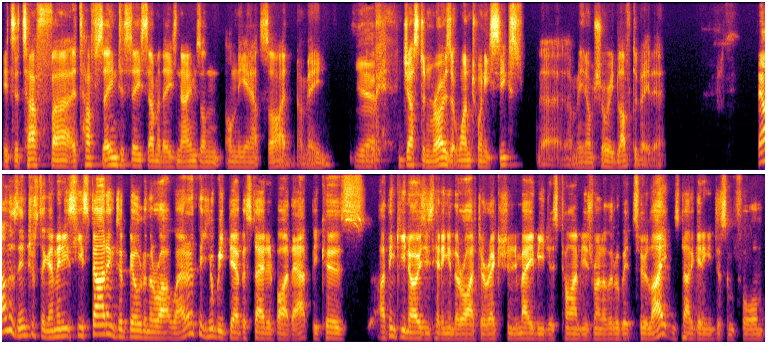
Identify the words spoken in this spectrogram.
it's a tough uh, a tough scene to see some of these names on on the outside. I mean, Yeah. Justin Rose at 126. Uh, I mean, I'm sure he'd love to be there. Fowler's interesting. I mean, he's he's starting to build in the right way. I don't think he'll be devastated by that because I think he knows he's heading in the right direction. And maybe just timed his run a little bit too late and started getting into some form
